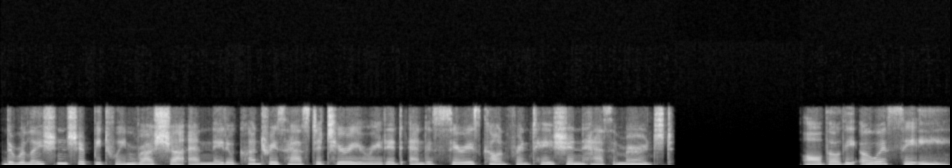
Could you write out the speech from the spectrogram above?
the relationship between Russia and NATO countries has deteriorated and a serious confrontation has emerged. Although the OSCE,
